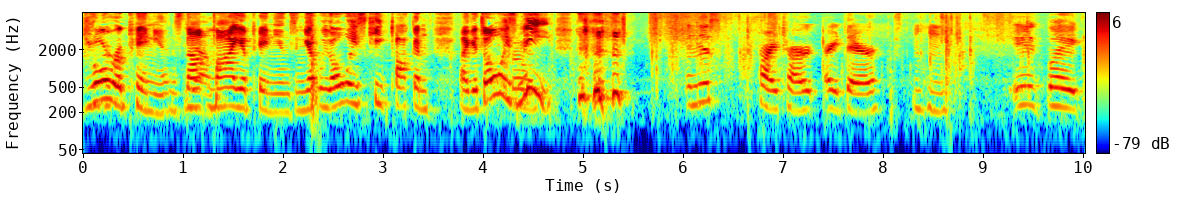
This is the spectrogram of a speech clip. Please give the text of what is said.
your opinions, not Yeah. my opinions, and yet we always keep talking like it's always So- me. in this pie chart right there, hmm it like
